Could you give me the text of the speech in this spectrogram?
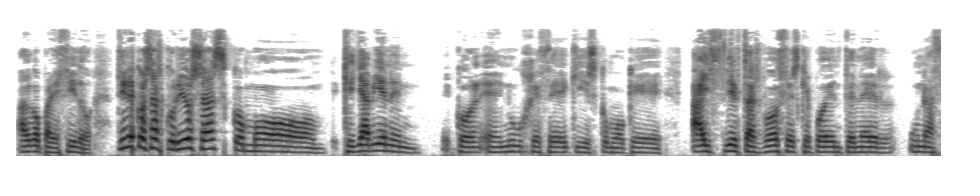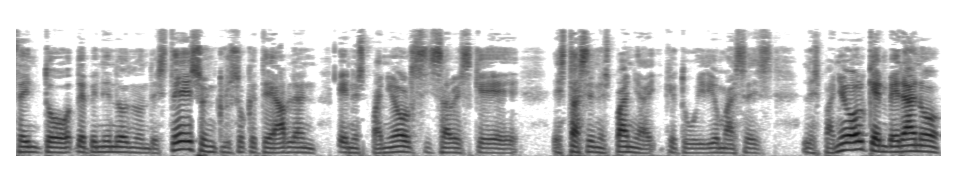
algo parecido. Tiene cosas curiosas como que ya vienen con, en UGCX como que hay ciertas voces que pueden tener un acento dependiendo de donde estés o incluso que te hablan en español si sabes que estás en España y que tu idioma es el español, que en verano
